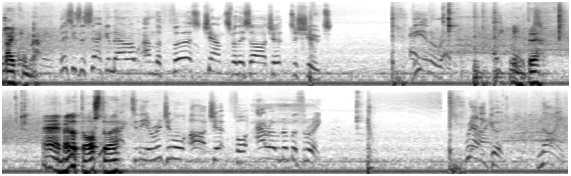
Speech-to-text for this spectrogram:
Dai, Kuma. This is the second arrow and the first chance for this archer to shoot. The inner red. Niente. Eh, bello tosto, eh. to the original archer for arrow number three. Really good. Nine.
